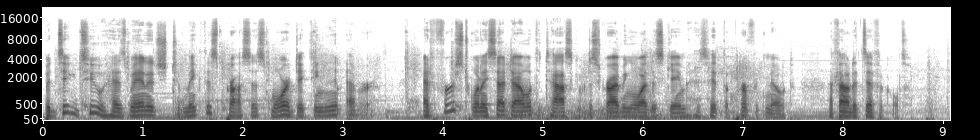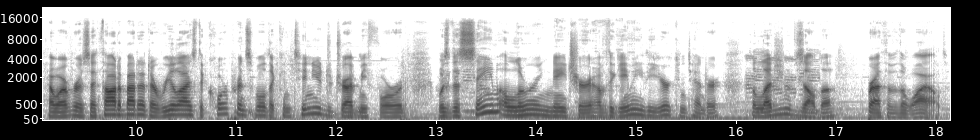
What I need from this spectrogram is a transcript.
But Dig 2 has managed to make this process more addicting than ever. At first, when I sat down with the task of describing why this game has hit the perfect note, I found it difficult. However, as I thought about it, I realized the core principle that continued to drive me forward was the same alluring nature of the Game of the Year contender, The Legend of Zelda Breath of the Wild.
